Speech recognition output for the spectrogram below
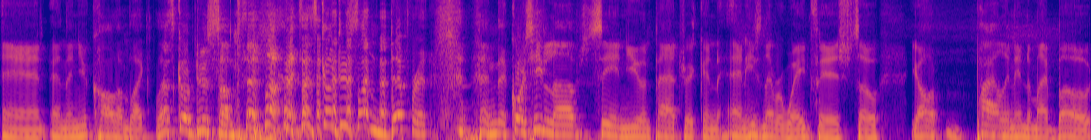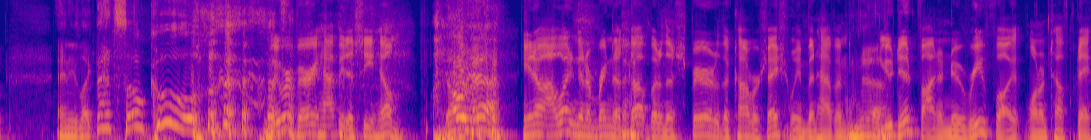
And and then you call him like let's go do something. Let's go do something different. And of course he loved seeing you and patrick and and he's never wade fished so y'all are piling into my boat. And he's like that's so cool. We were very happy to see him. Oh yeah You know, I wasn't going to bring this up, but in the spirit of the conversation we've been having, Yeah. you did find a new reef on a tough day.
